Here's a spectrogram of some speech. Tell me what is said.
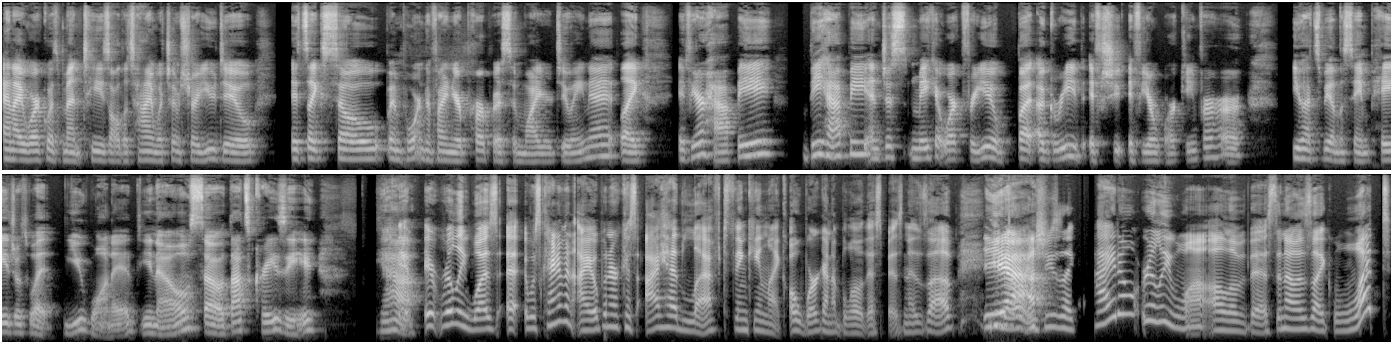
And I work with mentees all the time, which I'm sure you do. It's like so important to find your purpose and why you're doing it. Like if you're happy, be happy and just make it work for you. But agreed if she if you're working for her, you have to be on the same page with what you wanted, you know? So that's crazy. Yeah. It, it, really was. Uh, it was kind of an eye opener because I had left thinking, like, oh, we're going to blow this business up. yeah. Know? And she's like, I don't really want all of this. And I was like, what?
